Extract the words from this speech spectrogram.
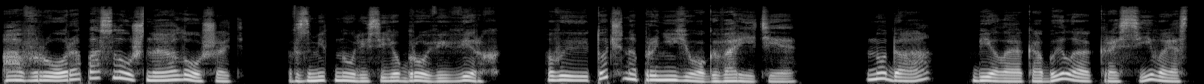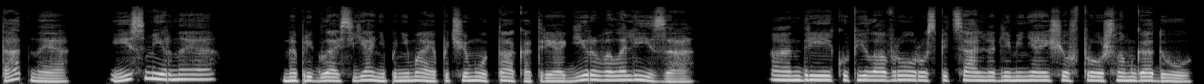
Аврора послушная лошадь? Взметнулись ее брови вверх. «Вы точно про нее говорите?» «Ну да, белая кобыла, красивая, статная и смирная». Напряглась я, не понимая, почему так отреагировала Лиза. Андрей купил Аврору специально для меня еще в прошлом году.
